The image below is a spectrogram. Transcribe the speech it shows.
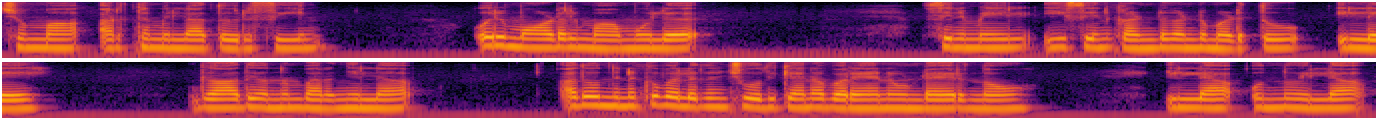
ചുമ്മാ അർത്ഥമില്ലാത്ത ഒരു സീൻ. ഒരു മോഡൽ മാമൂൽ. സിനിമയിൽ ഈ സീൻ കണ്ടു കണ്ടു മടുത്തു. ഇല്ലേ? ഗാഥയൊന്നും പറഞ്ഞില്ല. അതോ നിനക്ക് വല്ലതും ചോദിക്കാനോ പറയാനോ ഉണ്ടായിരുന്നോ? ഇല്ല ഒന്നുമില്ല.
